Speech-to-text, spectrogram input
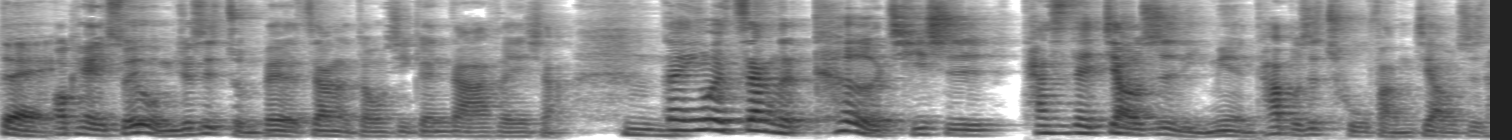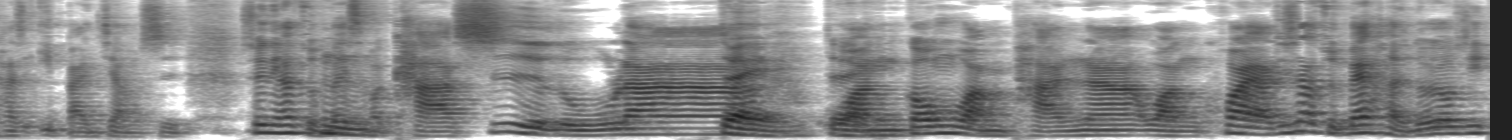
对，OK，所以我们就是准备了这样的东西跟大家分享。嗯，但因为这样的课其实它是在教室里面，它不是厨房教室，它是一般教室，所以你要准备什么卡式炉啦，对、嗯，碗公碗盘啊，碗筷啊，就是要准备很多东西。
